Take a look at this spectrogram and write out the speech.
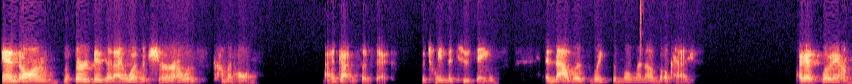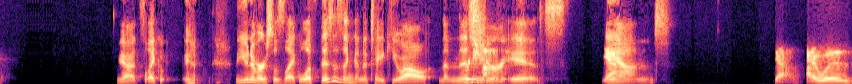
And on the third visit, I wasn't sure I was coming home. I had gotten so sick between the two things. And that was like the moment of, okay, I got to slow down. Yeah, it's like the universe was like, well, if this isn't going to take you out, then this sure is. Yeah. And yeah, I was,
